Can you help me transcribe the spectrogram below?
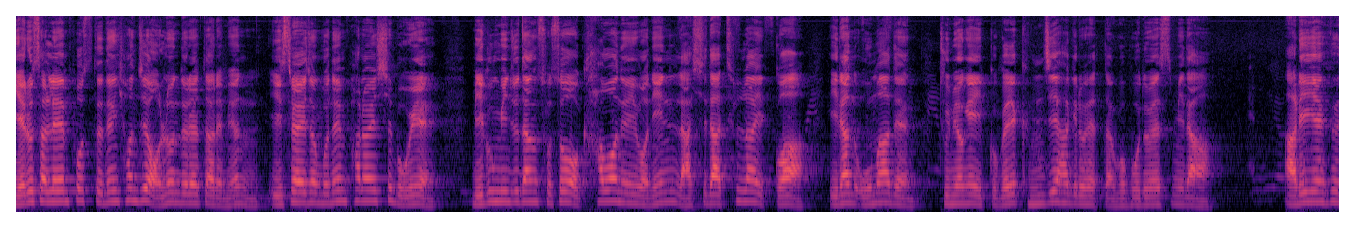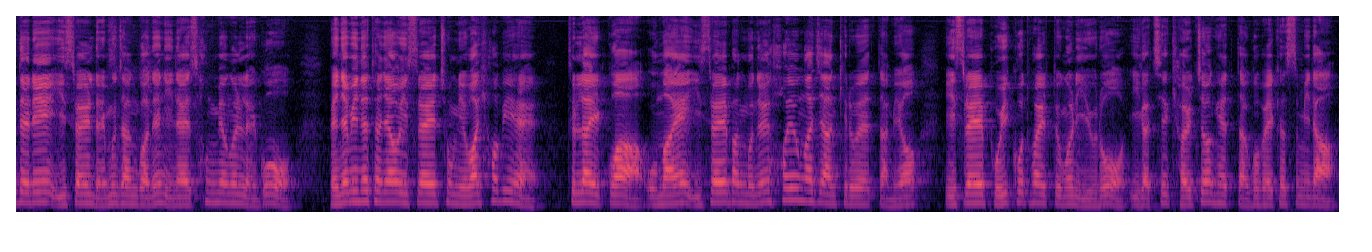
예루살렘 포스트 등 현지 언론들에 따르면 이스라엘 정부는 8월 15일 미국 민주당 소속 하원 의원인 라시다 틀라잇과 이란 오마 등두 명의 입국을 금지하기로 했다고 보도했습니다. 아리예 흐데리 이스라엘 내무장관은 이날 성명을 내고 베냐민 네타냐후 이스라엘 총리와 협의해 틀라잇과 오마의 이스라엘 방문을 허용하지 않기로 했다며 이스라엘 보이콧 활동을 이유로 이같이 결정했다고 밝혔습니다.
